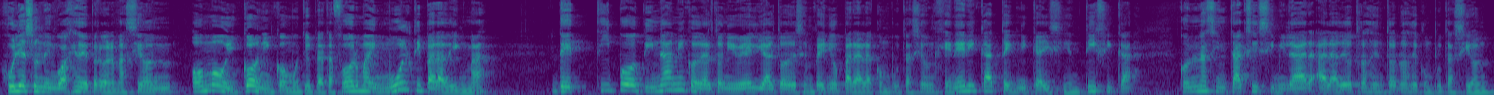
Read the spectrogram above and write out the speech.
Julia es un lenguaje de programación homo-icónico, multiplataforma y multiparadigma de tipo dinámico de alto nivel y alto desempeño para la computación genérica, técnica y científica, con una sintaxis similar a la de otros entornos de computación,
